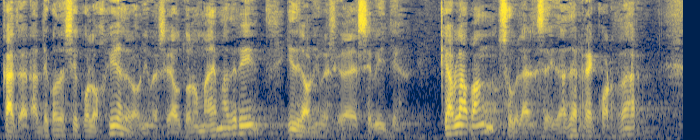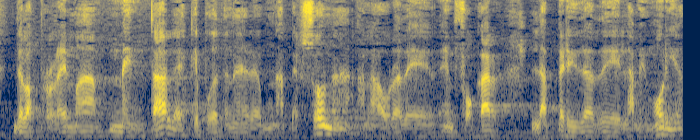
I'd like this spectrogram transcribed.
catedráticos de psicología de la Universidad Autónoma de Madrid y de la Universidad de Sevilla, que hablaban sobre la necesidad de recordar de los problemas mentales que puede tener una persona a la hora de enfocar la pérdida de la memoria,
